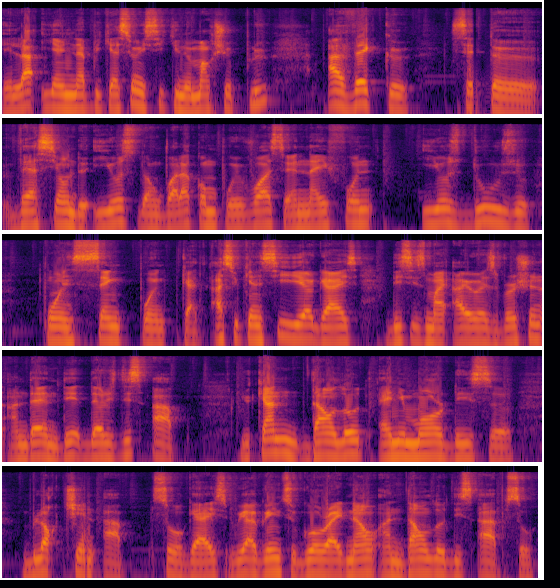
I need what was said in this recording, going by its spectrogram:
et là il y a une application ici qui ne marche plus avec euh, cette euh, version de iOS. Donc voilà comme vous pouvez voir c'est un iPhone iOS 12.5.4. As you can see here guys, this is my iOS version and then there is this app. You can download any more this uh, blockchain app. So guys we are going to go right now and download this app. So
